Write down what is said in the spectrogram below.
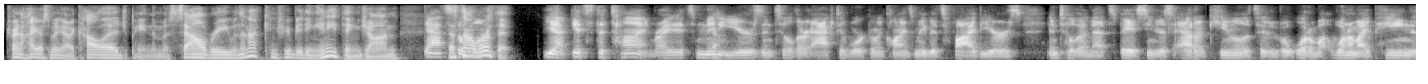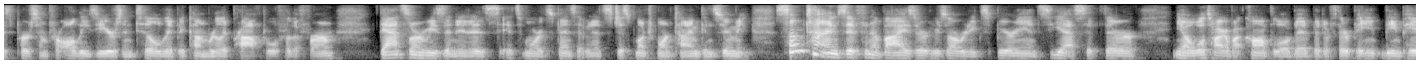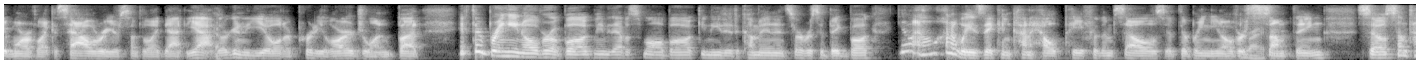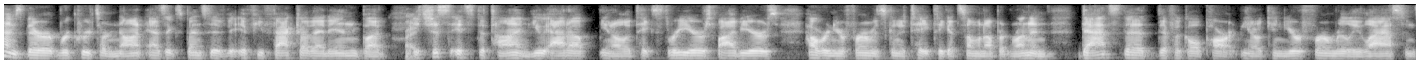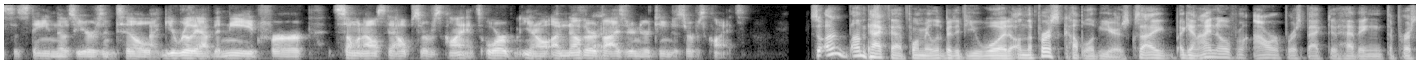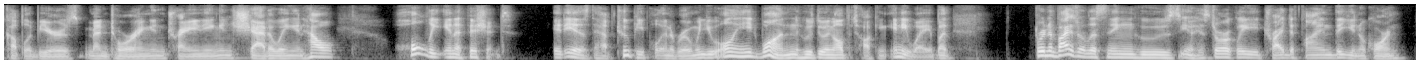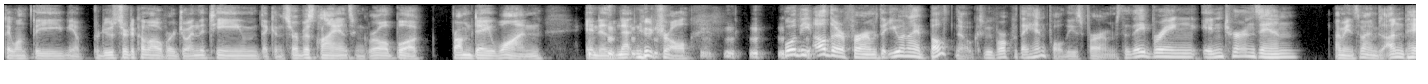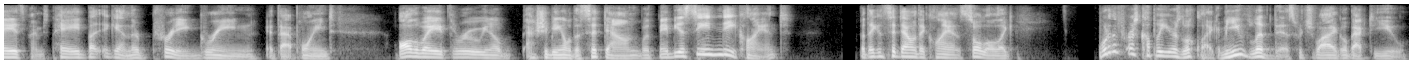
trying to hire somebody out of college, paying them a salary when they're not contributing anything, Jon, That's, that's not one. worth it. Yeah, it's the time, right? It's many years until they're active working with clients. Maybe it's five years until they're in that space. You just add a cumulative. But what am I, what am I paying this person for all these years until they become really profitable for the firm? That's the only reason it is it's more expensive and it's just much more time consuming. Sometimes if an advisor who's already experienced, yes, if they're, you know, we'll talk about comp a little bit, but if they're paying, being paid more of like a salary or something like that, yeah, they're going to yield a pretty large one. But if they're bringing over a book, maybe they have a small book, you needed to come in and service a big book, you know, in a lot of ways they can kind of help pay for themselves if they're bringing over Right. something. So sometimes their recruits are not as expensive if you factor that in, but Right. it's just it's the time you add up. You know, it takes three years, five years, however in your firm it's going to take to get someone up and running. That's the difficult part. You know, can your firm really last and sustain those years until you really have the need for someone else to help service clients, or you know, another Right. advisor in your team to service clients? So un- unpack that for me a little bit, if you would, on the first couple of years, because I, again, I know from our perspective, having the first couple of years mentoring and training and shadowing, and how wholly inefficient it is to have two people in a room when you only need one who's doing all the talking anyway. But for an advisor listening who's you know historically tried to find the unicorn, they want the you know producer to come over, join the team that can service clients and grow a book from day one and is net neutral. Well, the other firms that you and I both know, because we've worked with a handful of these firms, that they bring interns in. I mean, sometimes unpaid, sometimes paid, but again, they're pretty green at that point, all the way through, you know, actually being able to sit down with maybe a C&D client, but they can sit down with a client solo. Like, what do the first couple of years look like? I mean, you've lived this, which is why I go back to you.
